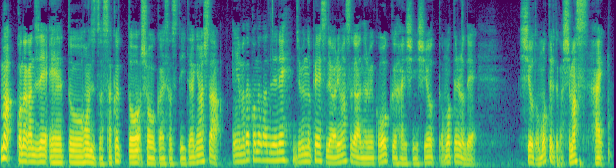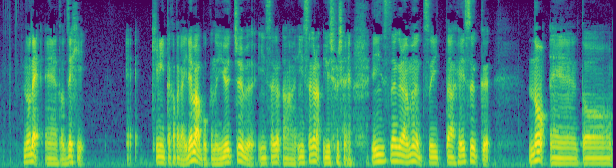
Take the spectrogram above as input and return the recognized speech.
まあ、こんな感じで、えー、っと、本日はサクッと紹介させていただきました。えー、またこんな感じでね、自分のペースではありますが、なるべく多く配信しようって思ってるので、しようと思ってるとかします。はい。ので、えー、と、ぜひ、えー気に入った方がいれば、僕の YouTube、インスタグラ、あ、インスタグラム、YouTube じゃない、インスタグラム、Twitter、Facebook の、えっ、ー、と、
